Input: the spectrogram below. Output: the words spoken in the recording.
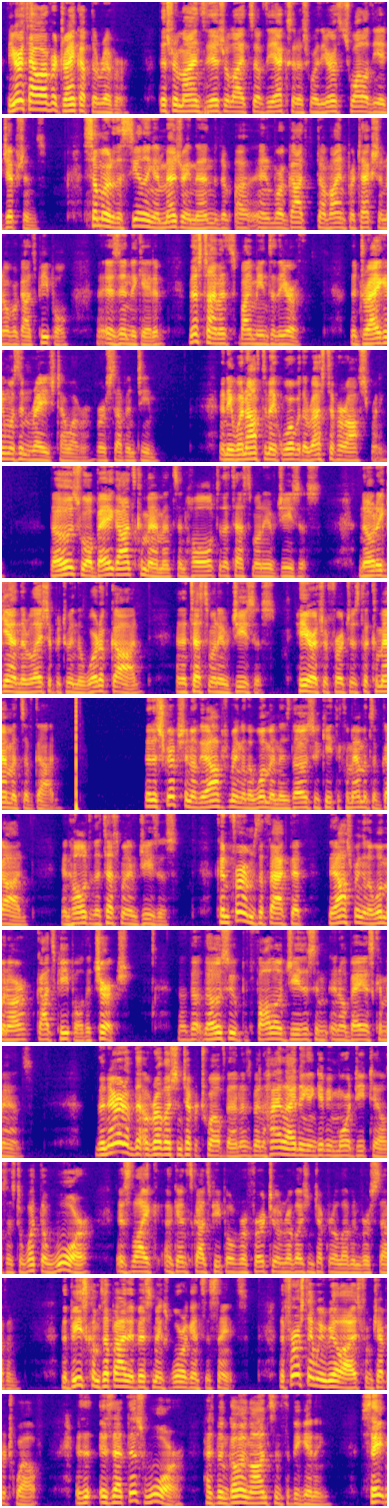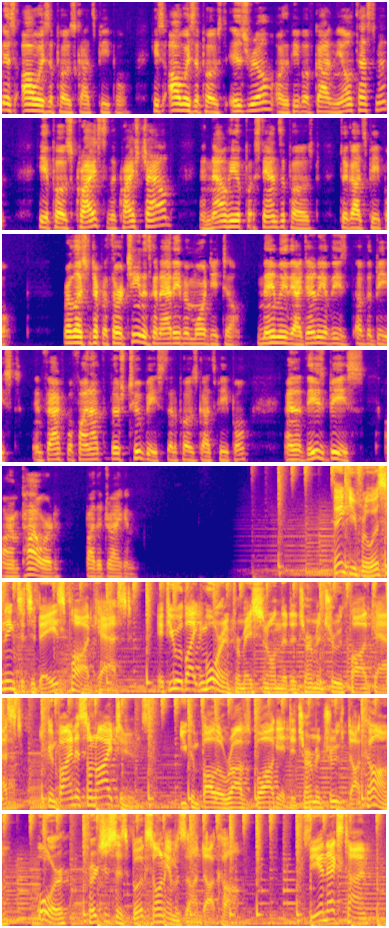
The earth, however, drank up the river. This reminds the Israelites of the Exodus, where the earth swallowed the Egyptians. Similar to the sealing and measuring, then, uh, and where God's divine protection over God's people is indicated. This time it's by means of the earth. The dragon was enraged, however, verse 17. And he went off to make war with the rest of her offspring, those who obey God's commandments and hold to the testimony of Jesus. Note again the relationship between the Word of God and the testimony of Jesus. Here it's referred to as the commandments of God. The description of the offspring of the woman as those who keep the commandments of God and hold to the testimony of Jesus confirms the fact that the offspring of the woman are God's people, the church, those who follow Jesus and, and obey his commands. The narrative of Revelation chapter 12 then has been highlighting and giving more details as to what the war is like against God's people referred to in Revelation chapter 11 verse 7. The beast comes up out of the abyss and makes war against the saints. The first thing we realize from chapter 12 is that, is that this war has been going on since the beginning. Satan has always opposed God's people. He's always opposed Israel or the people of God in the Old Testament. He opposed Christ and the Christ child, and now he stands opposed to God's people. Revelation chapter 13 is going to add even more detail, namely the identity of these of the beast. In fact, we'll find out that there's two beasts that oppose God's people, and that these beasts are empowered by the dragon. Thank you for listening to today's podcast. If you would like more information on the Determine Truth podcast, you can find us on iTunes you can follow Rob's blog at determinetruth.com or purchase his books on amazon.com. See you next time.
